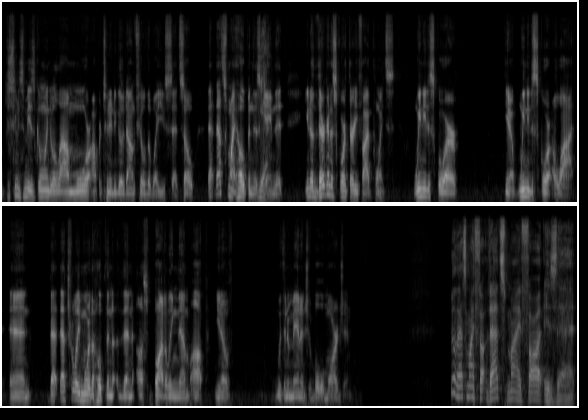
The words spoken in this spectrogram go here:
it just seems to me is going to allow more opportunity to go downfield the way you said. So that that's my hope in this yeah. game that you know they're going to score 35 points. We need to score you know, we need to score a lot. And that that's really more the hope than than us bottling them up, you know, within a manageable margin. No, that's my thought. That's my thought is that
